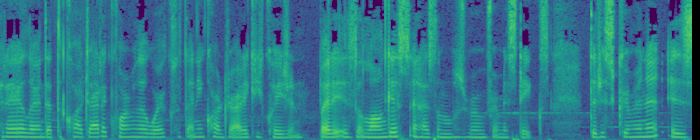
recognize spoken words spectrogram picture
Today I learned that the quadratic formula works with any quadratic equation, but it is the longest and has the most room for mistakes. The discriminant is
